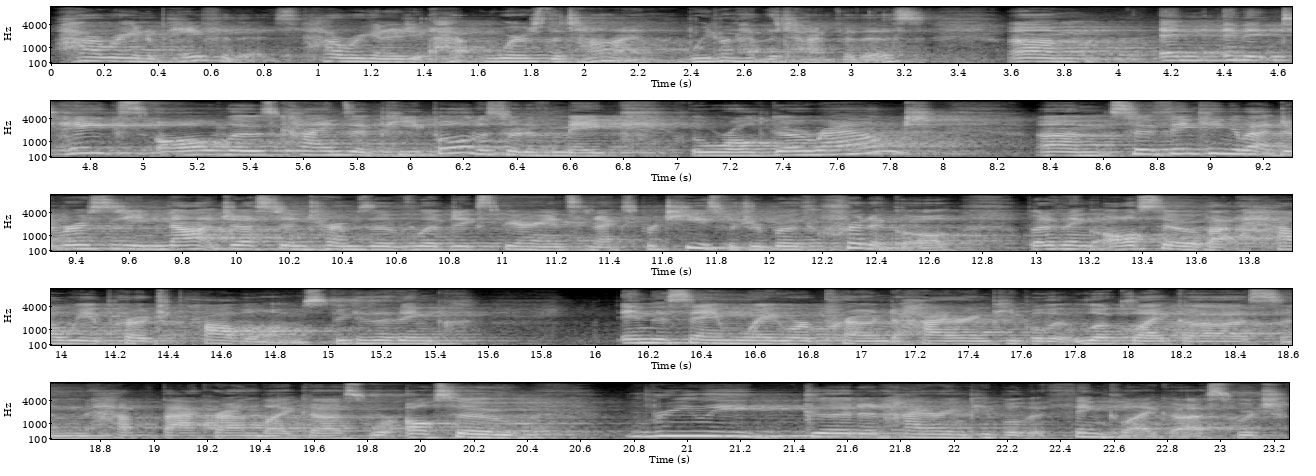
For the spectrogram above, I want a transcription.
how are we going to pay for this? How are we going to do? How, where's the time? We don't have the time for this. Um, and and it takes all those kinds of people to sort of make the world go round. Um, so thinking about diversity not just in terms of lived experience and expertise, which are both critical, but I think also about how we approach problems, because I think in the same way we're prone to hiring people that look like us and have background like us, we're also really good at hiring people that think like us, which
